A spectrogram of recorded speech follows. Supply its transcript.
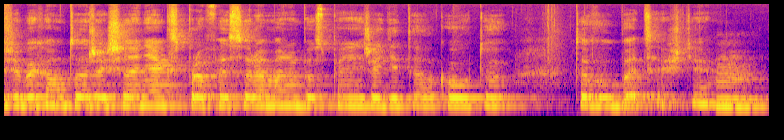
že bychom to řešili nějak s profesorem nebo s paní ředitelkou, to, to vůbec ještě. Hmm.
